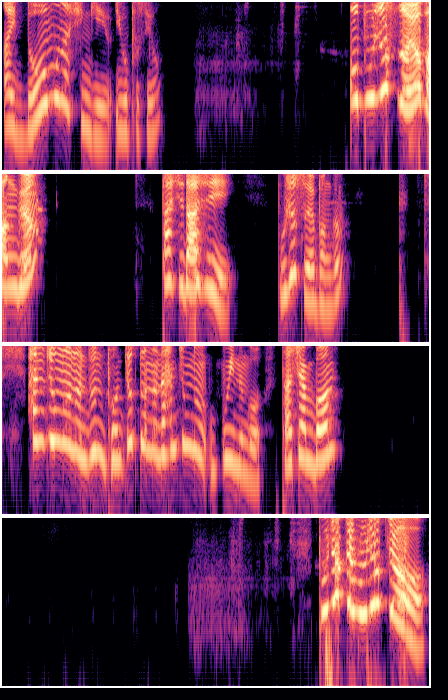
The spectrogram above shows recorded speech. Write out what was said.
아니 너무나 신기해요. 이거 보세요. 어 보셨어요 방금? 다시 다시 보셨어요 방금? 한쪽 눈은 눈 번쩍 떴는데 한쪽 눈 웃고 있는 거 다시 한번 보셨죠 보셨죠?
